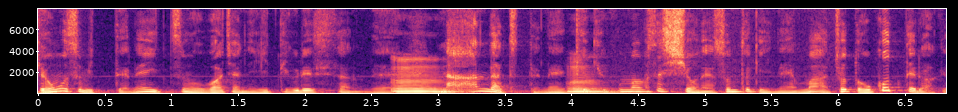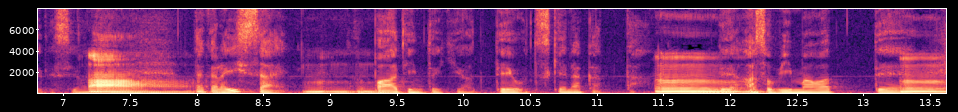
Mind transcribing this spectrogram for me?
塩むすびってねいつもおばあちゃん握ってくれてたんで、うん。なんだっつってねうん。結局まさし少年その時にねまあちょっと怒ってるわけですよね。だから一切うんうんうん。パーティーの時は手をつけなかった。うん。で遊び回って、うん。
